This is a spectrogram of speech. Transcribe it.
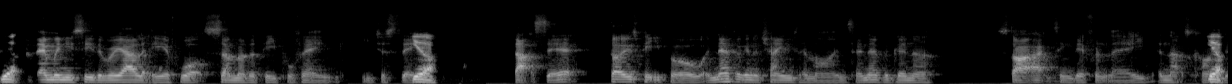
Yeah. But then when you see the reality of what some other people think, you just think, Yeah. that's it. Those people are never going to change their minds. They're never going to start acting differently. And that's kind Yeah. of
